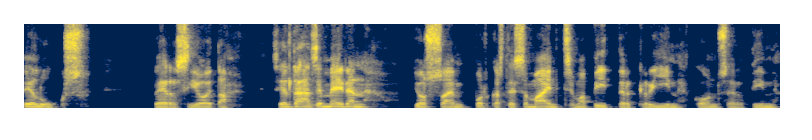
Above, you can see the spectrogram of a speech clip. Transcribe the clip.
deluxe-versioita. Sieltähän se meidän jossain podcasteissa mainitsema Peter Green-konsertin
